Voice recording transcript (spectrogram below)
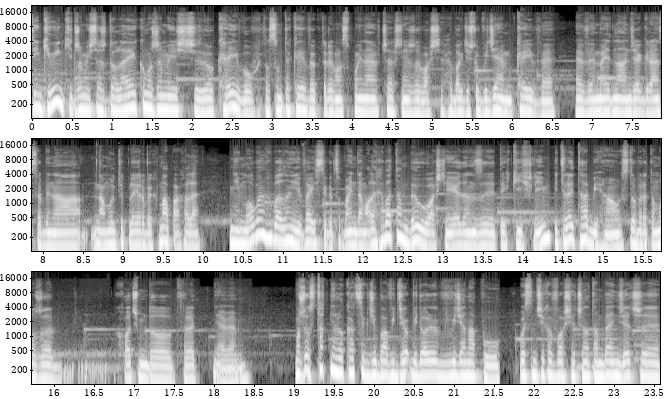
Tinky Winky. Możemy iść do lejku, możemy iść do cave'ów. To są te cave'y, o których wam wspominałem wcześniej, że właśnie chyba gdzieś tu widziałem cave'y w Mainlandzie, grałem sobie na, na multiplayerowych mapach, ale nie mogłem chyba do niej wejść, z tego co pamiętam, ale chyba tam był właśnie jeden z tych kiśli. I Teletubby House. Dobra, to może chodźmy do tele... nie wiem. Może ostatnia lokacja, gdzie była widziana pół. Bo jestem ciekaw właśnie, czy ona tam będzie, czy...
